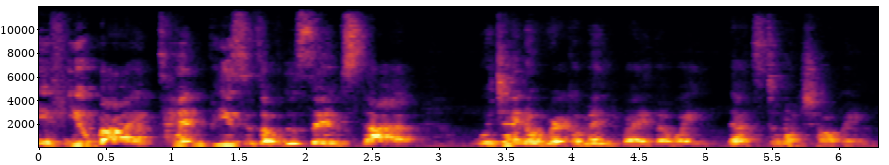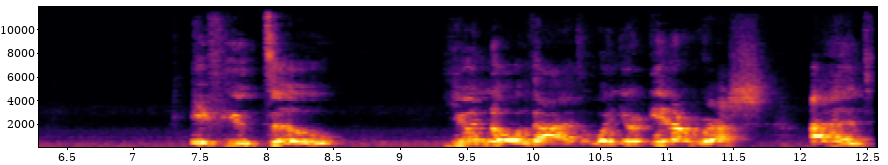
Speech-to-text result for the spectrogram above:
if you buy 10 pieces of the same style which I don't recommend by the way that's too much shopping. If you do you know that when you're in a rush and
